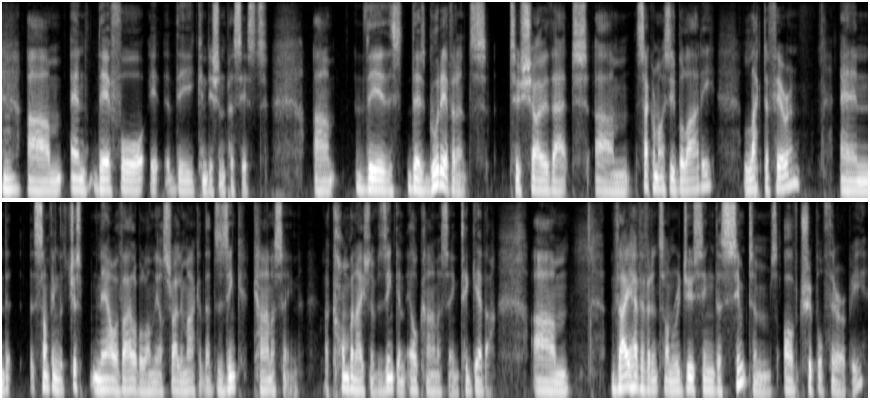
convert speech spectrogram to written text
Mm. Um, and therefore, it, the condition persists. Um, there's there's good evidence to show that um, Saccharomyces boulardii, lactoferrin, and something that's just now available on the Australian market that's zinc carnosine, a combination of zinc and L-carnosine together. Um, they have evidence on reducing the symptoms of triple therapy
